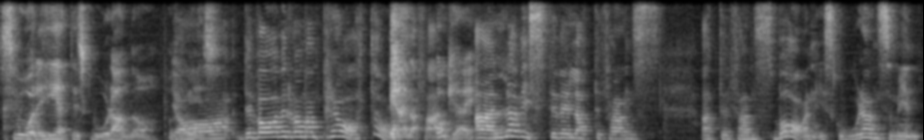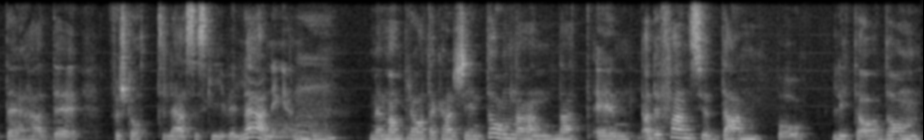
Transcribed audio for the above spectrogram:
svårighet i skolan då? Ja, det var väl vad man pratade om i alla fall. Okej. Alla visste väl att det fanns att det fanns barn i skolan som inte hade förstått läs och skrivinlärningen. Mm. Men man pratar kanske inte om något annat än, ja det fanns ju damp och lite av dem,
